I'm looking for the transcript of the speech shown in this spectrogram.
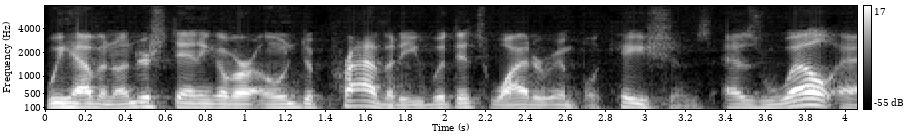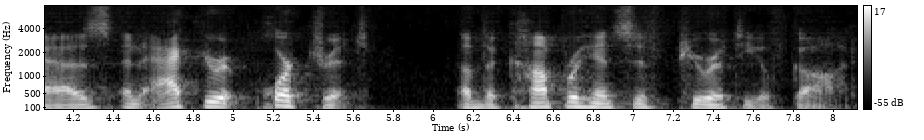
we have an understanding of our own depravity with its wider implications as well as an accurate portrait of the comprehensive purity of god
